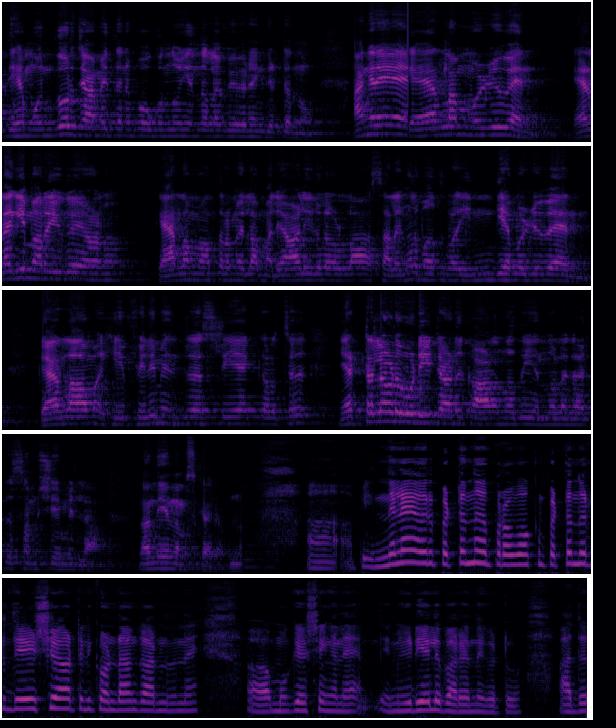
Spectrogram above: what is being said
അദ്ദേഹം മുൻകൂർ ജാമ്യത്തിന് പോകുന്നു എന്നുള്ള വിവരം കിട്ടുന്നു. അങ്ങനെ കേരളം മുഴുവൻ ഇളകി മറിയുകയാണ് കേരളം മാത്രമല്ല മലയാളികളുള്ള സ്ഥലങ്ങൾ മാത്രമല്ല ഇന്ത്യ മുഴുവൻ. കേരള ഈ ഫിലിം ഇൻഡസ്ട്രിയെ കുറിച്ച് ഞെട്ടലോട് കൂടിയിട്ടാണ് കാണുന്നത് എന്നുള്ള കാര്യത്തിൽ സംശയമില്ല. നന്ദി നമസ്കാരം. അപ്പം ഇന്നലെ ഒരു പെട്ടെന്ന് പ്രൊവോക്കും പെട്ടെന്ന് ഒരു ദേഷ്യമായിട്ട് എനിക്ക് ഉണ്ടാകാൻ കാരണം തന്നെ മുകേഷ് ഇങ്ങനെ മീഡിയയിൽ പറയുന്നത് കേട്ടു. അത്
